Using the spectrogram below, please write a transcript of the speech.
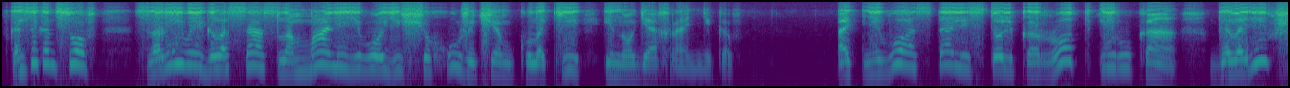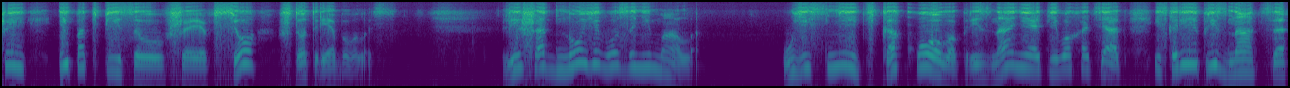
В конце концов, сварливые голоса сломали его еще хуже, чем кулаки и ноги охранников. От него остались только рот и рука, говоривший и подписывавшая все, что требовалось. Лишь одно его занимало — уяснить, какого признания от него хотят, и скорее признаться,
